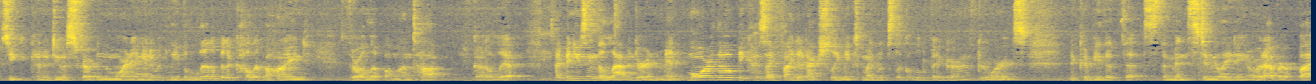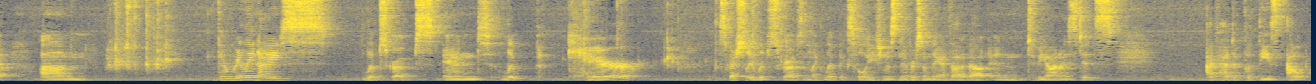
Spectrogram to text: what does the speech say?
So you could kind of do a scrub in the morning and it would leave a little bit of color behind, throw a lip balm on top, you've got a lip. I've been using the lavender and mint more though because I find it actually makes my lips look a little bigger afterwards. It could be that that's the mint stimulating or whatever, but um, they're really nice lip scrubs and lip care especially lip scrubs and like lip exfoliation was never something I thought about and to be honest it's I've had to put these out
